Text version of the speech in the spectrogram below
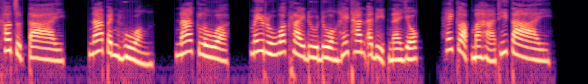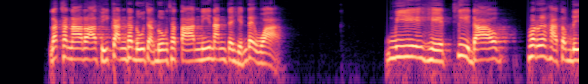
เข้าจุดตาย น่าเป็นห่วง น่ากลัว ไม่รู้ว่าใครดูดวงให้ท่านอดีตนายก ให้กลับมาหาที่ตาย ลัคนาราศีกันถ้าดูจากดวงชะตานี้นั้นจะเห็นได้ว่า มีเหตุที่ดาวพฤหัสบดี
